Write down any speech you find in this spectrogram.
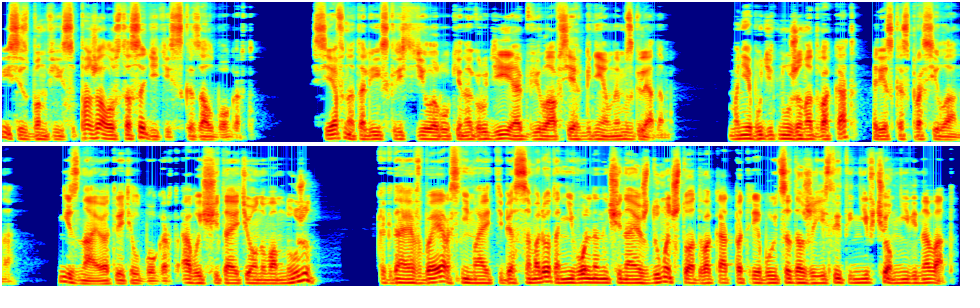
«Миссис Бонфис, пожалуйста, садитесь», — сказал Богарт. Сев, Натали скрестила руки на груди и обвела всех гневным взглядом. «Мне будет нужен адвокат?» — резко спросила она. «Не знаю», — ответил Богарт. «А вы считаете, он вам нужен?» Когда ФБР снимает тебя с самолета, невольно начинаешь думать, что адвокат потребуется, даже если ты ни в чем не виноват.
